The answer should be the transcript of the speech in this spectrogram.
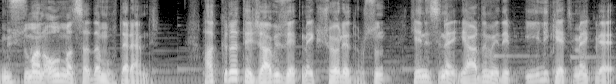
Müslüman olmasa da muhteremdir. Hakkına tecavüz etmek şöyle dursun, kendisine yardım edip iyilik etmek ve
